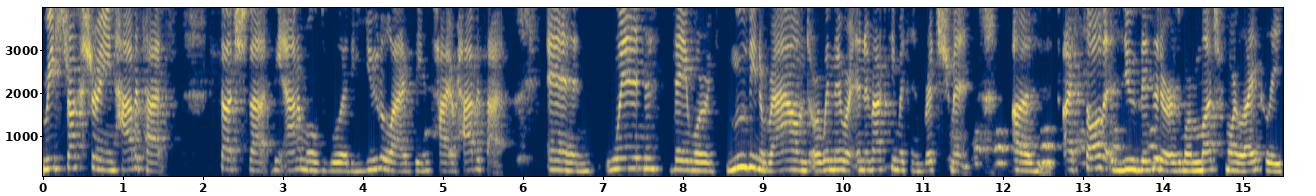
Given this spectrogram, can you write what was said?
restructuring habitats such that the animals would utilize the entire habitat. And when they were moving around or when they were interacting with enrichment, uh, I saw that zoo visitors were much more likely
